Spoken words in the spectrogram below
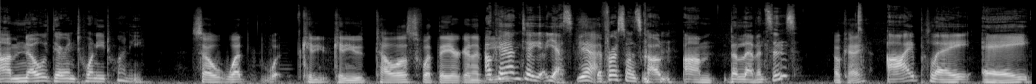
Um, no, they're in 2020. So what? What can you can you tell us what they are going to be? Okay, I can tell you. Yes. Yeah. The first one's called um, The Levinsons. Okay. I play a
